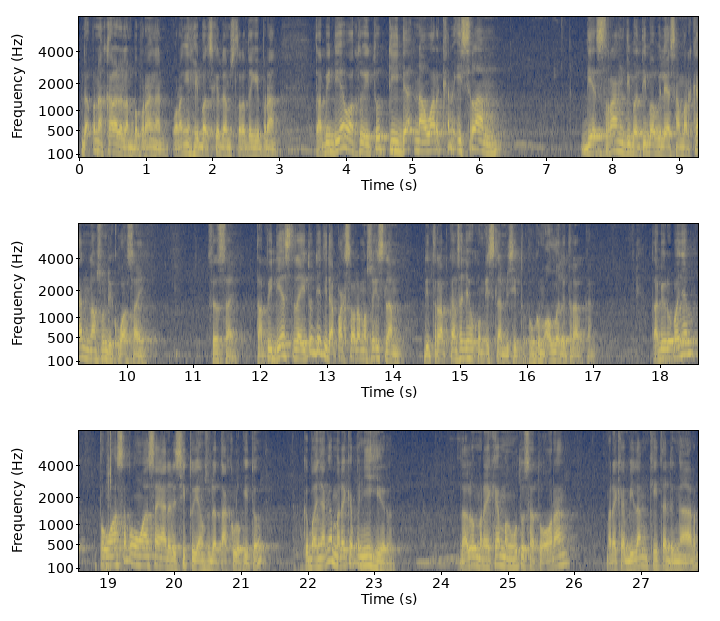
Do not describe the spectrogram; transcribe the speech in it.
Tidak pernah kalah dalam peperangan. Orang yang hebat sekali dalam strategi perang. Tapi dia waktu itu tidak nawarkan Islam. Dia serang tiba-tiba wilayah Samarkand langsung dikuasai. Selesai. Tapi dia setelah itu dia tidak paksa orang masuk Islam. Diterapkan saja hukum Islam di situ. Hukum Allah diterapkan. Tapi rupanya penguasa-penguasa yang ada di situ yang sudah takluk itu, kebanyakan mereka penyihir. Lalu mereka mengutus satu orang, mereka bilang kita dengar,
